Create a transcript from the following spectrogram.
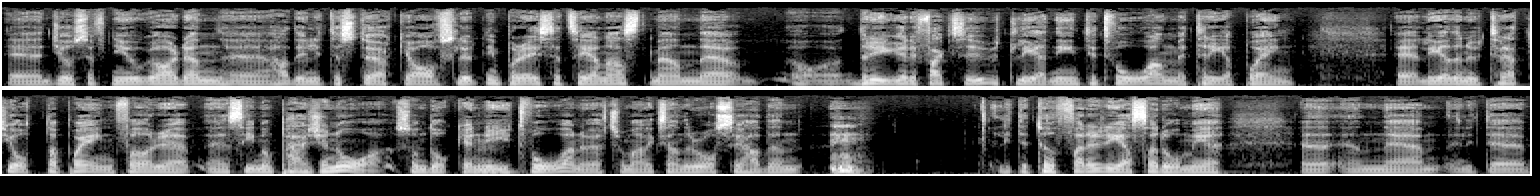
Eh, Joseph Newgarden eh, hade en lite stökig avslutning på racet senast men eh, drygade faktiskt ut ledningen till tvåan med tre poäng. Leder nu 38 poäng före Simon Pagenaud som dock är mm. ny tvåa nu eftersom Alexander Rossi hade en lite tuffare resa då med en, en, en lite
